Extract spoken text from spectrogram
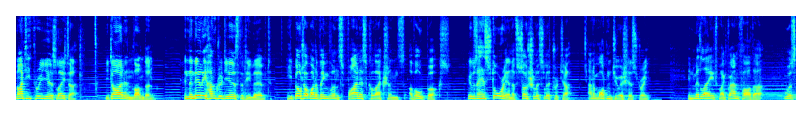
93 years later, he died in London. In the nearly 100 years that he lived, he built up one of England's finest collections of old books. He was a historian of socialist literature and of modern Jewish history. In middle age, my grandfather was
